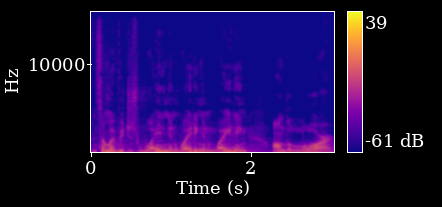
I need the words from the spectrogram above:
And some of you just waiting and waiting and waiting on the Lord.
